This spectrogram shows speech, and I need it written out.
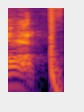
Yeah.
